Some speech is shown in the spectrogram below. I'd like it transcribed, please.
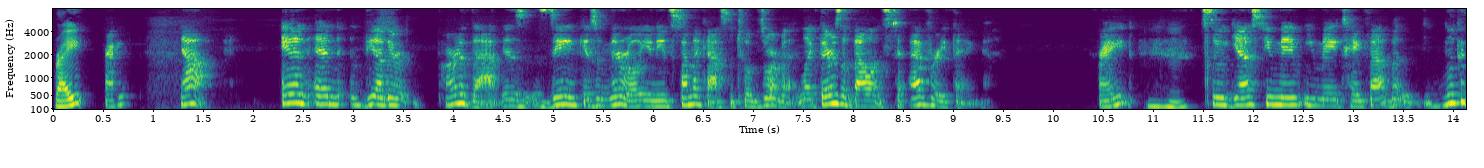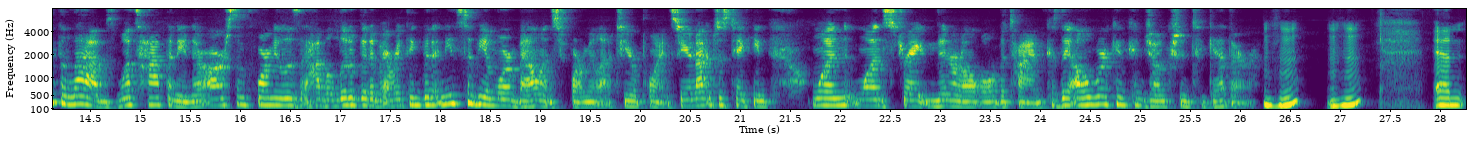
Right? Right. Yeah. And and the other part of that is zinc is a mineral you need stomach acid to absorb it. Like there's a balance to everything. Right? Mm-hmm. So yes, you may you may take that, but look at the labs. What's happening? There are some formulas that have a little bit of everything, but it needs to be a more balanced formula to your point. So you're not just taking one one straight mineral all the time because they all work in conjunction together. Mm-hmm. Mm-hmm. And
